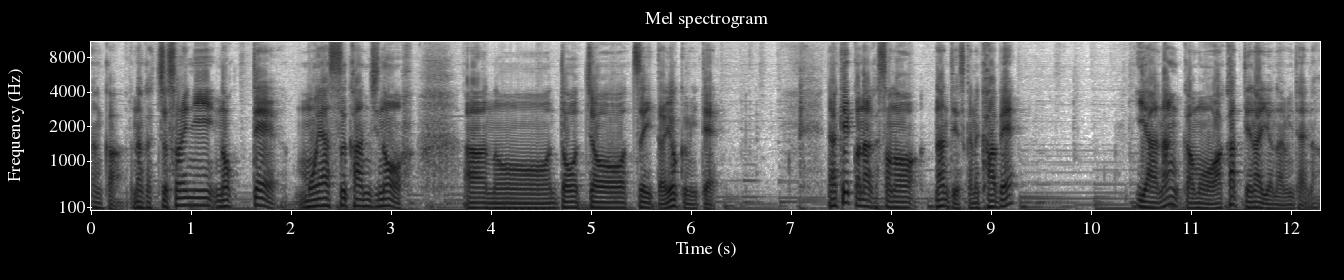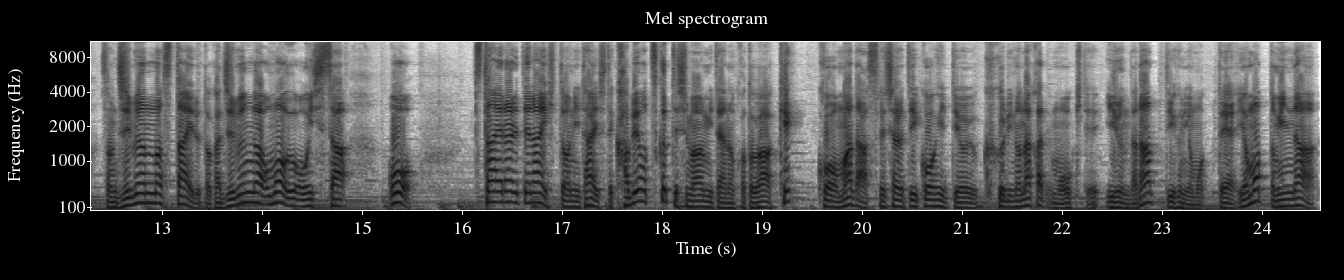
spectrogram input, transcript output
なんか、なんかちょっとそれに乗って燃やす感じのあのー、同調ツイートをよく見て、結構なんかその、なんていうんですかね、壁？いや、なんかもう分かってないよな、みたいな。その自分のスタイルとか自分が思う美味しさを伝えられてない人に対して壁を作ってしまうみたいなことが結構まだスペシャルティコーヒーっていうくくりの中でも起きているんだなっていうふうに思って、いやもっとみんな、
